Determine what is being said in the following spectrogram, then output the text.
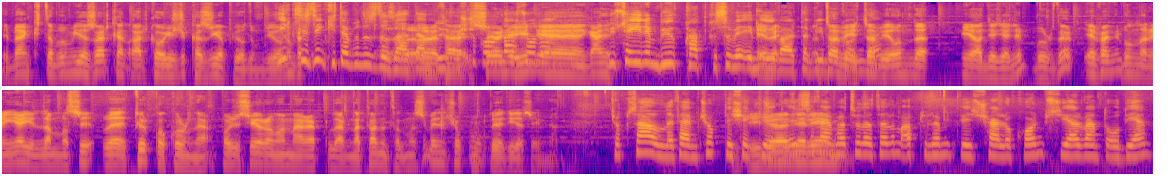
Ben kitabımı yazarken arkeolojik kazı yapıyordum diyorum. İlk sizin kitabınız da zaten Evet, duymuştuk. Ondan söyleyin, sonra ee, yani- Hüseyin'in büyük katkısı ve emeği Evet, var tabii, bu tabii, konuda. Tabii onu da iade edelim burada. Efendim bunların yayınlanması ve Türk okuruna, polisiye roman meraklılarına tanıtılması beni çok mutlu ediyor Sevin Hanım. Çok sağ olun efendim. Çok teşekkür Rica ederiz. ederim. Efendim hatırlatalım. Abdülhamit ve Sherlock Holmes Yervant Odyen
